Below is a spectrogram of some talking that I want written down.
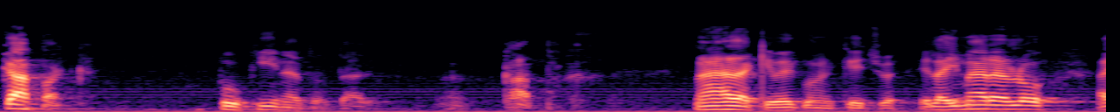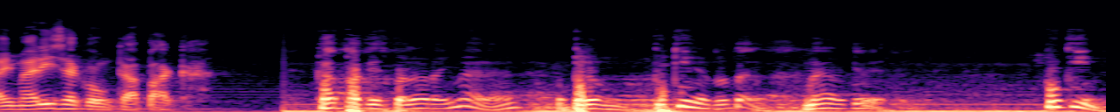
Capac, Puquina total. Capac. Nada que ver con el quechua. El aymara lo aymariza con capaca. Capac es palabra aymara, ¿eh? perdón, puquina total, nada que ver. Puquina,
